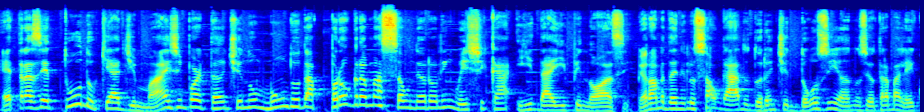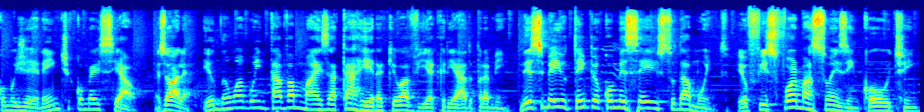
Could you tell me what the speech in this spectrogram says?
é trazer tudo o que há de mais importante no mundo da programação neurolinguística e da hipnose. Meu nome é Danilo Salgado, durante 12 anos eu trabalhei como gerente comercial. Mas olha, eu não aguentava mais a carreira que eu havia criado para mim. Nesse meio tempo eu comecei a estudar muito. Eu fiz formações em coaching,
